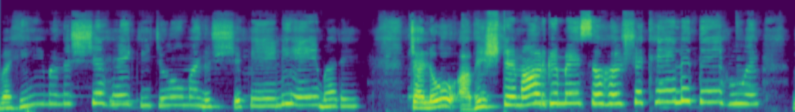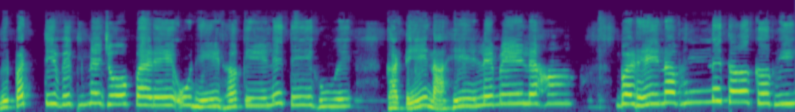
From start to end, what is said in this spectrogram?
वही मनुष्य है कि जो मनुष्य के लिए मरे। चलो अभिष्ट मार्ग में सहर्ष खेलते हुए, विपत्ति विघ्न जो पड़े उन्हें ढकेलते हुए। घटे न हेल मेल हाँ बढ़े न भिन्नता कभी।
